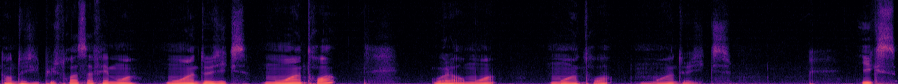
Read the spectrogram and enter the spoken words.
dans 2x plus 3, ça fait moins, moins 2x, moins 3. Ou alors moins, moins 3, moins 2x. x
